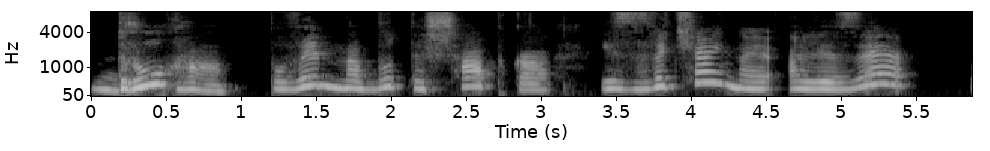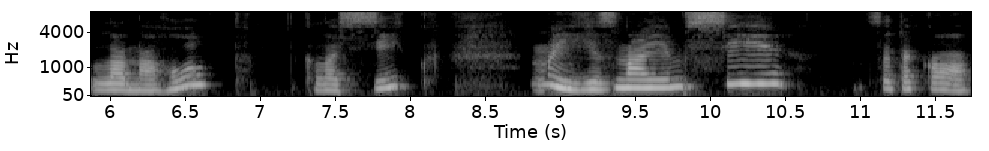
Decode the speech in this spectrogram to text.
Друга повинна бути шапка із звичайної Alize Lana Gold Classic. Ми її знаємо всі. Це така,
